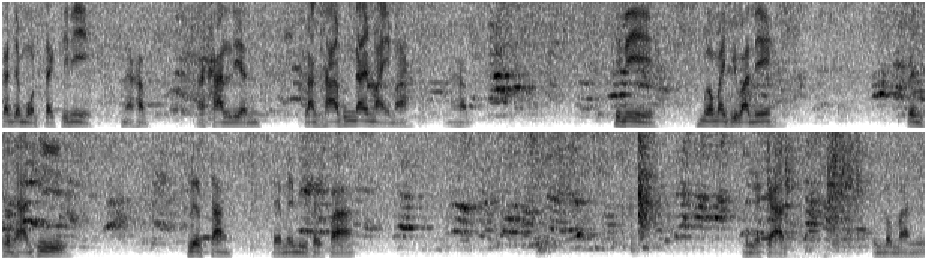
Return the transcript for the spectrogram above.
ก็จะหมดจากที่นี่นะครับ อาคารเรียนหลังคาเพิ่งได้ใหม่มา นะครับ ที่นี่เมื่อไม่กี่วันนี้ เป็นสถานที่เลือกตั้ง แต่ไม่มีไฟฟ้าบรรยากาศเป็นประมาณนี้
